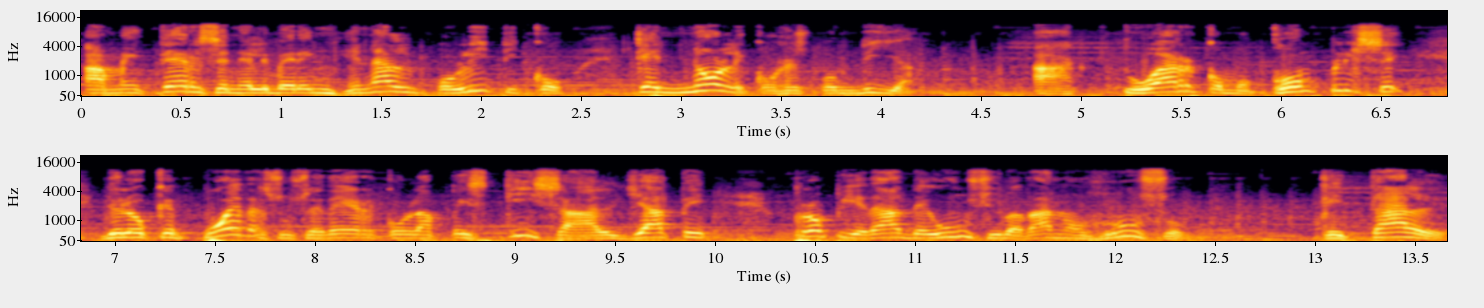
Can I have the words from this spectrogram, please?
a meterse en el berenjenal político que no le correspondía, a actuar como cómplice de lo que pueda suceder con la pesquisa al yate propiedad de un ciudadano ruso. ¿Qué tal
